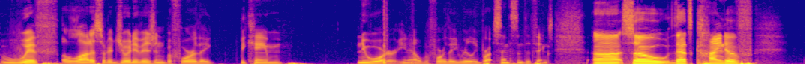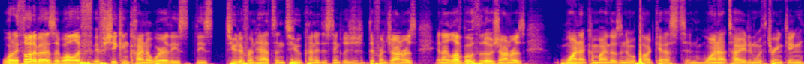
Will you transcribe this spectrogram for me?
with a lot of sort of Joy Division before they became New Order, you know, before they really brought synths into things. Uh, so that's kind of what I thought about. I was like, well, if if she can kind of wear these these two different hats and two kind of distinctly different genres, and I love both of those genres, why not combine those into a podcast and why not tie it in with drinking?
